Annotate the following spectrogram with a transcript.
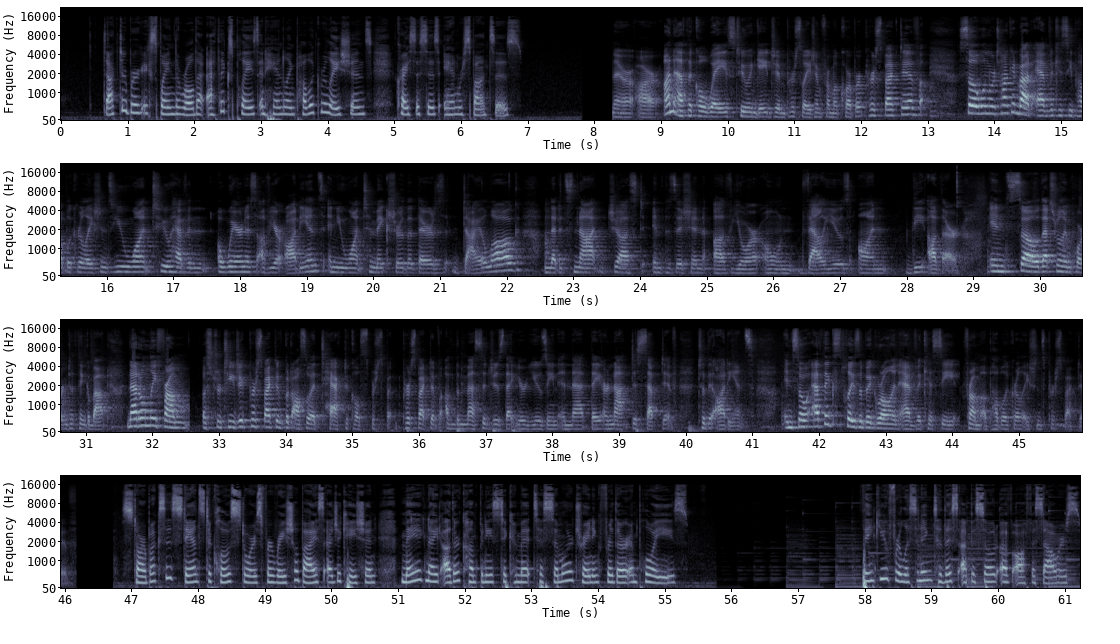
Dr. Berg explained the role that ethics plays in handling public relations, crises, and responses. There are unethical ways to engage in persuasion from a corporate perspective. So, when we're talking about advocacy public relations, you want to have an awareness of your audience and you want to make sure that there's dialogue, um, that it's not just imposition of your own values on the other. And so that's really important to think about, not only from a strategic perspective, but also a tactical perspe- perspective of the messages that you're using and that they are not deceptive to the audience. And so ethics plays a big role in advocacy from a public relations perspective. Starbucks' stance to close stores for racial bias education may ignite other companies to commit to similar training for their employees. Thank you for listening to this episode of Office Hours.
